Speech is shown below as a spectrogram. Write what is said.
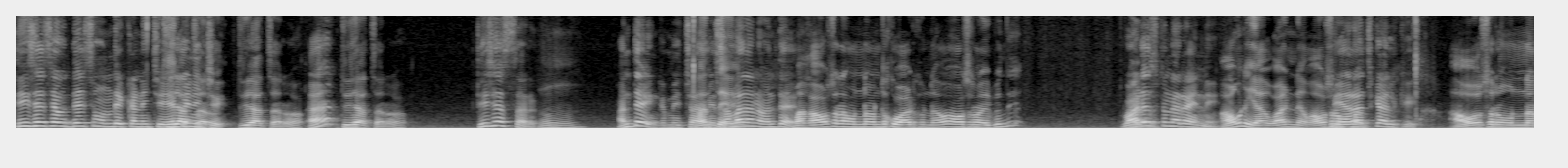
తీసేసే ఉద్దేశం ఉంది ఇక్కడ నుంచి ఏపీ నుంచి. తీసేస్తారు? తీసేస్తారు. తీసేస్తారు. అంతే ఇంకా మీ. సమాధానం అంతే. మాకు అవసరం ఉన్నందుకు వాడుకున్నాము అవసరం అయిపోయింది. వాడేస్తున్నారు ఆయన్ని. అవునయ్యా వాడినాము అవసరం అరాచకాలకి. అవసరం ఉన్న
